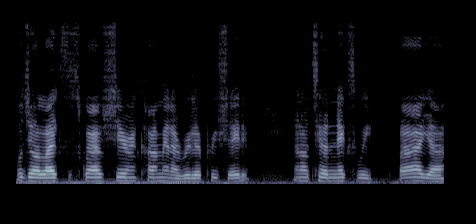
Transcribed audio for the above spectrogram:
Would y'all like, subscribe, share, and comment? I really appreciate it. And until next week, bye, y'all.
